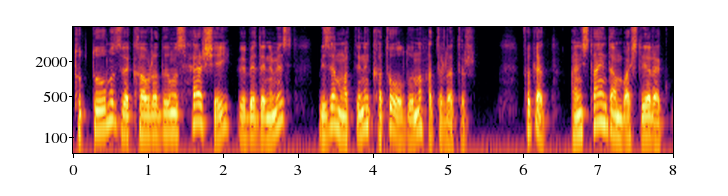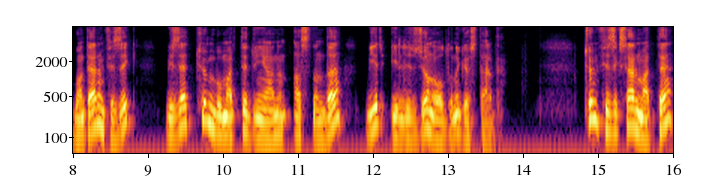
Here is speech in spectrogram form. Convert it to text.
Tuttuğumuz ve kavradığımız her şey ve bedenimiz bize maddenin katı olduğunu hatırlatır. Fakat Einstein'dan başlayarak modern fizik bize tüm bu madde dünyanın aslında bir illüzyon olduğunu gösterdi. Tüm fiziksel madde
